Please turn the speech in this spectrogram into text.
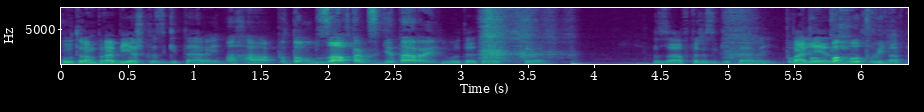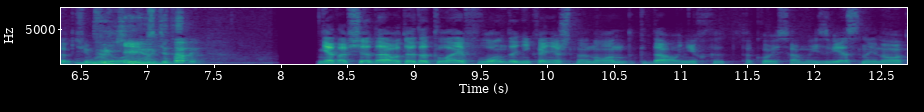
Утром пробежка с гитарой. Ага, потом завтрак с гитарой. Вот это вот все. Завтрак с гитарой. Полезно. Поход в, завтрак в Икею с гитарой. Нет, вообще, да, вот этот лайф в Лондоне, конечно, ну, он, да, у них такой самый известный, но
